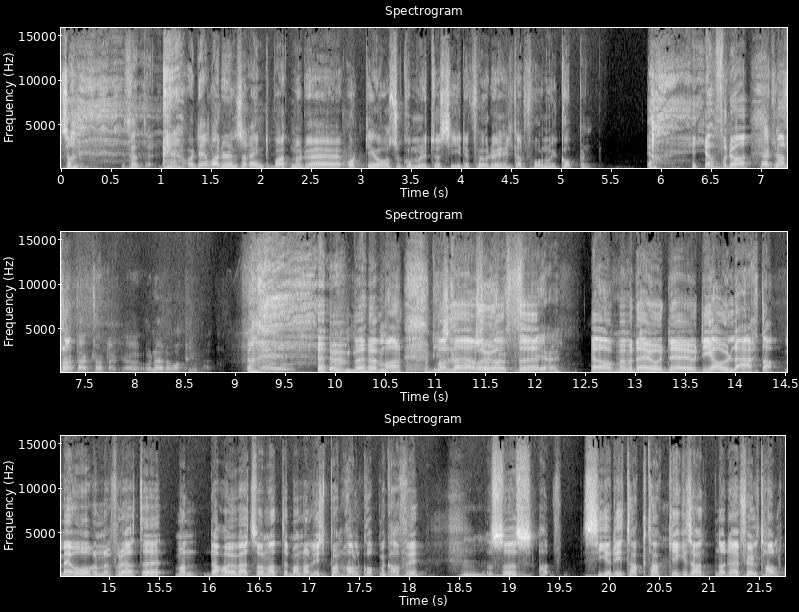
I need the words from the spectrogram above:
Så? Og det var du en som regnet på at når du er 80 år, så kommer du til å si det før du i hele tatt får noe i koppen. ja, for du har Ja, så, man, så takk, så takk. Å nei, det var ikke noe der. man, man, lærer jo at eh, høflige. Ja, men, men det er jo, det er jo, de har jo lært da, med årene. For det har jo vært sånn at man har lyst på en halv kopp med kaffe. Mm. Og så sier de takk, takk, ikke sant, når det er fullt halv,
